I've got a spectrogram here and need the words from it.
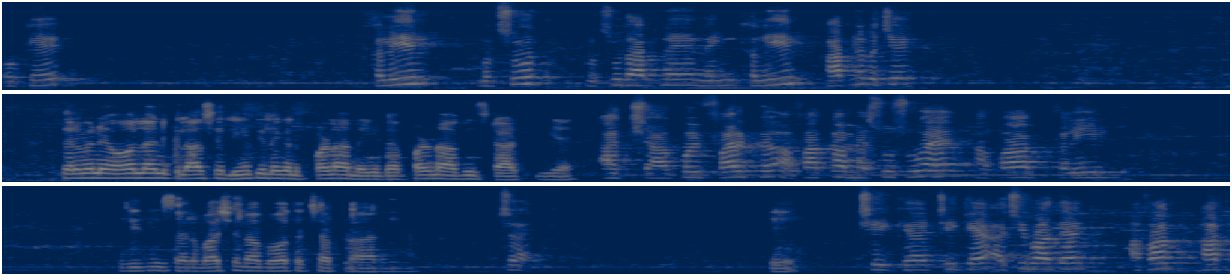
ओके। खलील, मकसूद मकसूद आपने नहीं, खलील, आपने बच्चे सर मैंने ऑनलाइन क्लासेस ली थी लेकिन पढ़ा नहीं था। पढ़ना अभी स्टार्ट किया है। अच्छा कोई फ़र्क अफाका महसूस हुआ है? अफाक खलील? जी जी सर माशाल्लाह बहुत अच्छा पढ़ा रहे हैं। चल। ठीक है ठीक है अच्छी बात है। अफाक आप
